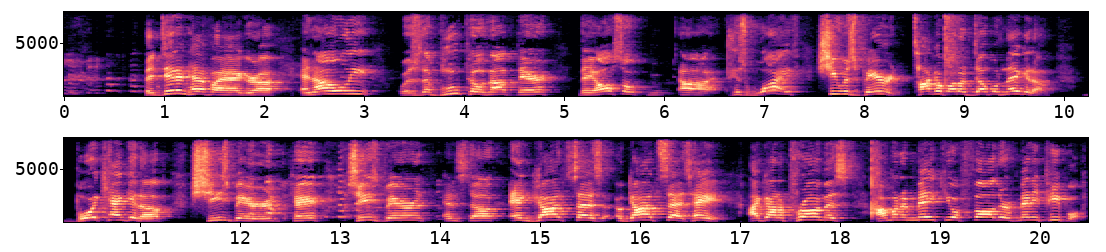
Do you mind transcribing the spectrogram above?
they didn't have Viagra. And not only was the blue pill not there, they also, uh, his wife, she was barren. Talk about a double negative. Boy can't get up. She's barren. Okay, she's barren and stuff. And God says, God says, hey, I got a promise. I'm going to make you a father of many people.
